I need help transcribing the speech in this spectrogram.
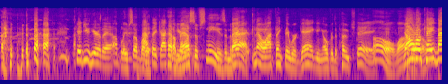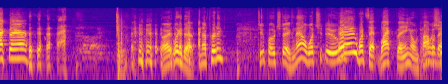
Can you hear that? I believe somebody I think I had a it. massive sneeze in the back. No, I think they were gagging over the poached egg. Oh, wow. Y'all don't know. okay back there? All right, look at that. Isn't that pretty? Two poached eggs. Now what you do... hey, what's that black thing on top Oh, of it's that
